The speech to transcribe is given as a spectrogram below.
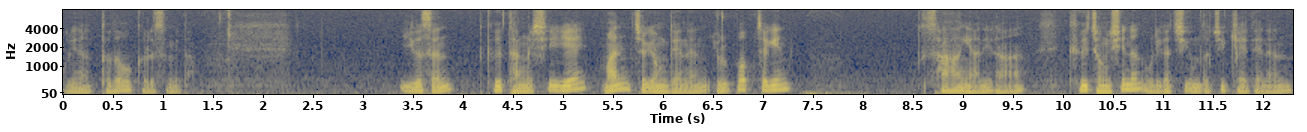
우리는 더더욱 그렇습니다. 이것은 그 당시에만 적용되는 율법적인 사항이 아니라 그 정신은 우리가 지금도 지켜야 되는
